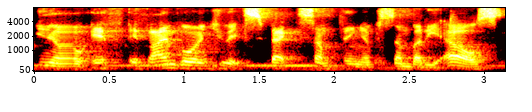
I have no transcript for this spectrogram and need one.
you know, if if I'm going to expect something of somebody else,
